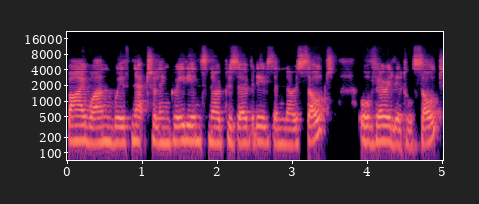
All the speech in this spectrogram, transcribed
buy one with natural ingredients, no preservatives, and no salt or very little salt.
